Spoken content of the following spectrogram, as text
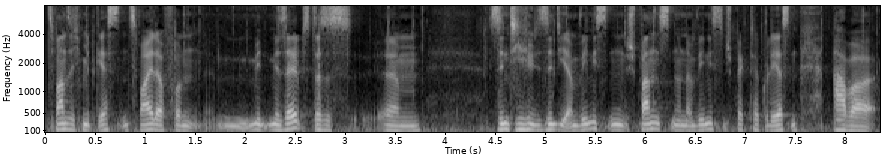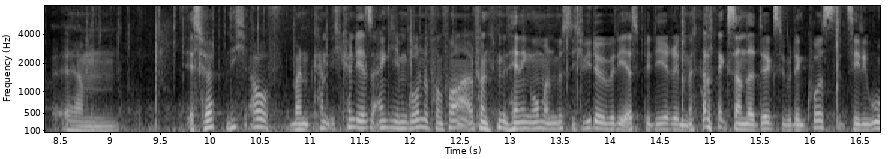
20 mit Gästen, zwei davon mit mir selbst. Das ist, ähm, sind die, sind die am wenigsten spannendsten und am wenigsten spektakulärsten. Aber ähm, es hört nicht auf. Man kann, ich könnte jetzt eigentlich im Grunde von vorne anfangen mit Henning Hohmann, müsste ich wieder über die SPD reden, mit Alexander Dirks über den Kurs der CDU.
